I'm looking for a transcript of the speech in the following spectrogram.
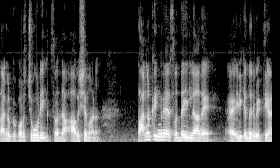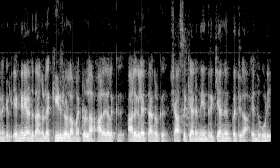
താങ്കൾക്ക് കുറച്ചുകൂടി ശ്രദ്ധ ആവശ്യമാണ്. താങ്കൾക്ക് ഇങ്ങനെ ശ്രദ്ധയില്ലാതെ ഇരിക്കുന്ന ഒരു വ്യക്തിയാണെങ്കിൽ എങ്ങനെയാണ് താങ്കളുടെ കീഴിലുള്ള മറ്റുള്ള ആളുകൾക്ക് ആളുകളെ താങ്കൾക്ക് ശാസിക്കാനും നിയന്ത്രിക്കാനും പറ്റുക എന്നുകൂടി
